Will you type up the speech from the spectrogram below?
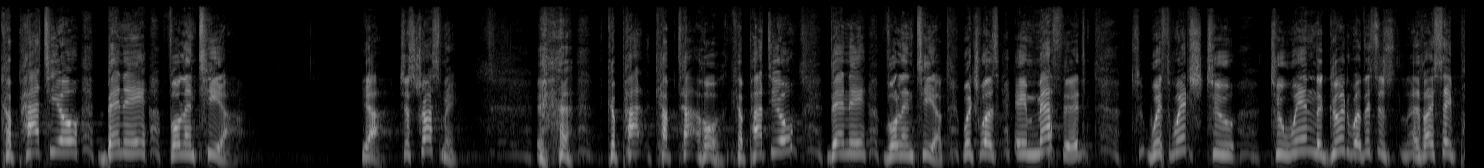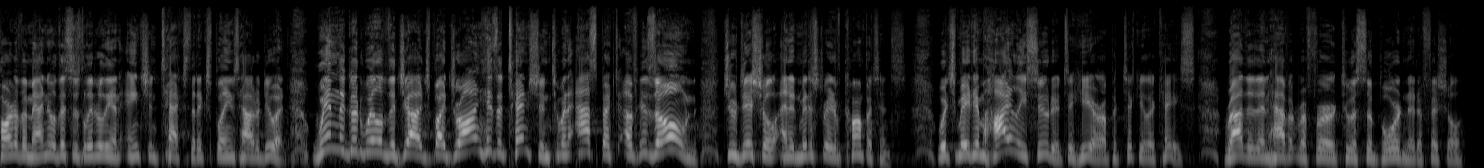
capatio bene benevolentia. Yeah, just trust me. oh, captatio benevolentia, which was a method with which to to win the goodwill. This is, as I say, part of a manual. This is literally an ancient text that explains how to do it. Win the goodwill of the judge by drawing his attention to an aspect of his own judicial and administrative competence, which made him highly suited to hear a particular case, rather than have it referred to a subordinate official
